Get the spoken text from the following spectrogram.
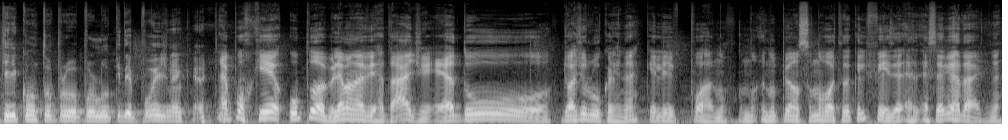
que ele contou pro, pro Luke depois, né, cara? É porque o problema, na verdade, é do George Lucas, né? Que ele, porra, não, não, pensou no roteiro que ele fez. É- Essa é a verdade, né?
